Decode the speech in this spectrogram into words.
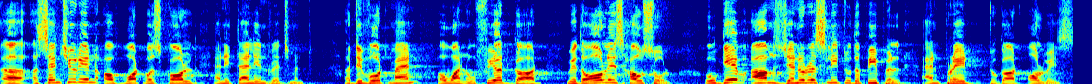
uh, a centurion of what was called an Italian regiment, a devout man, or one who feared God with all his household, who gave alms generously to the people and prayed to God always.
